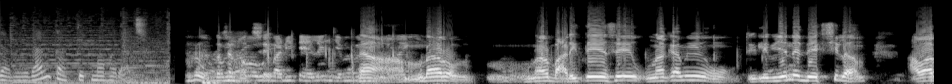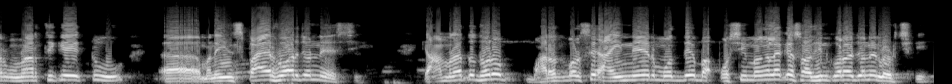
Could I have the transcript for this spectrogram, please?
জানিয়ে দেন কার্তিক মহারাজ। বাড়িতে না আপনার ওনার বাড়িতে এসে উনাকে আমি টেলিভিশনে দেখছিলাম। আবার ওনার থেকে একটু আহ, মানে ইন্সপায়ার হওয়ার জন্য এসেছি। আমরা তো ধরো ভারতবর্ষে আইনের মধ্যে পশ্চিমবাংলাকে স্বাধীন করার জন্য লড়ছি।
